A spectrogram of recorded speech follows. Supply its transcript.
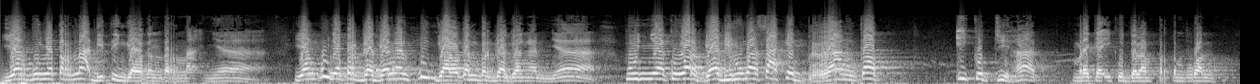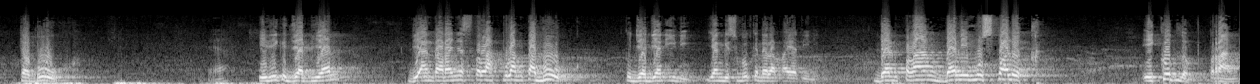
Yang punya ternak ditinggalkan ternaknya. Yang punya perdagangan tinggalkan perdagangannya. Punya keluarga di rumah sakit berangkat ikut jihad. Mereka ikut dalam pertempuran Tabuk. Ini kejadian di antaranya setelah pulang Tabuk. Kejadian ini yang disebutkan dalam ayat ini. Dan perang Bani Mustalik ikut loh perang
